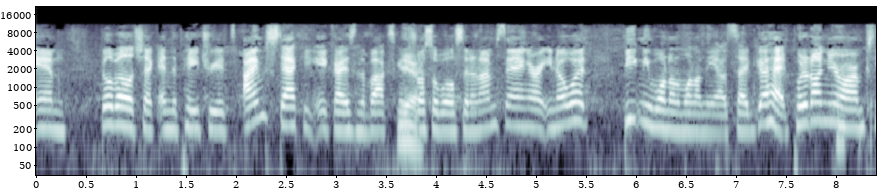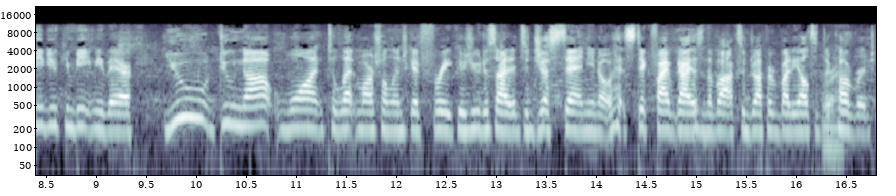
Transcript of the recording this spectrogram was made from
am Bill Belichick and the Patriots, I'm stacking eight guys in the box against Yeah. Russell Wilson, and I'm saying, all right, you know what? Beat me one on one on the outside. Go ahead, put it on your arm, see if you can beat me there. You do not want to let Marshall Lynch get free because you decided to just send, you know, stick five guys in the box and drop everybody else into Right. coverage.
